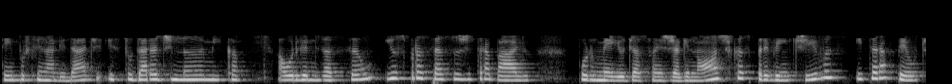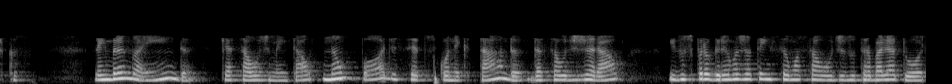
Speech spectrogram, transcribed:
tem por finalidade estudar a dinâmica, a organização e os processos de trabalho por meio de ações diagnósticas, preventivas e terapêuticas. Lembrando ainda que a saúde mental não pode ser desconectada da saúde geral e dos programas de atenção à saúde do trabalhador,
